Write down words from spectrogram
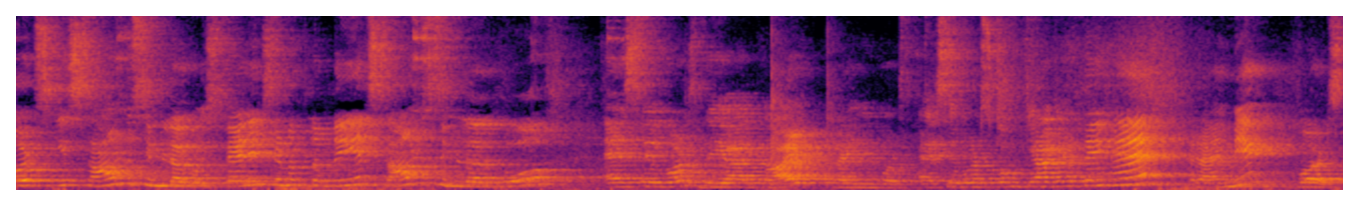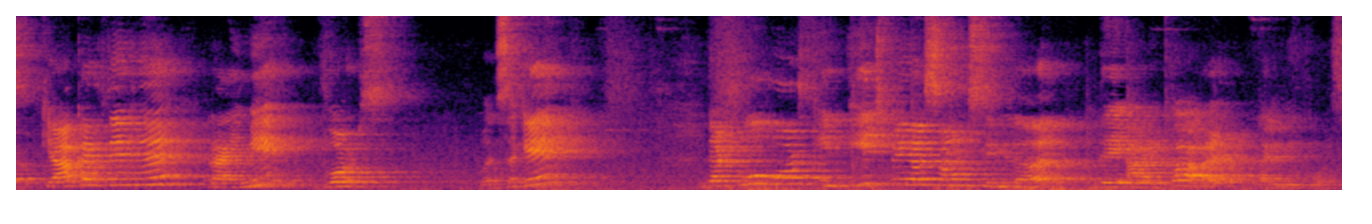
वर्ड्स की साउंड सिमिलर हो स्पेलिंग से मतलब नहीं है साउंड सिमिलर हो, ऐसे words they are called rhyming words ऐसे वर्ड्स को हम क्या कहते हैं? Rhyming words rhyming words one second The two words in each pair sound similar. They are called rhyming words.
